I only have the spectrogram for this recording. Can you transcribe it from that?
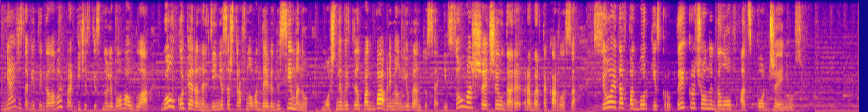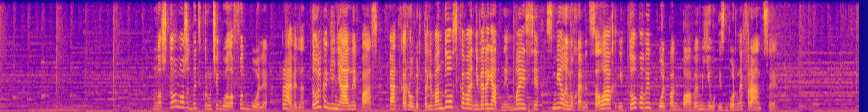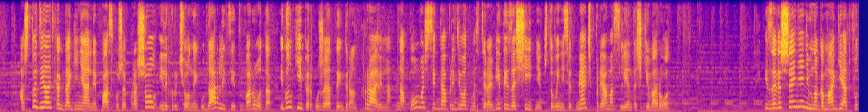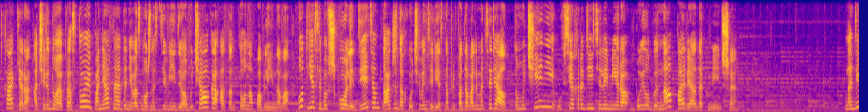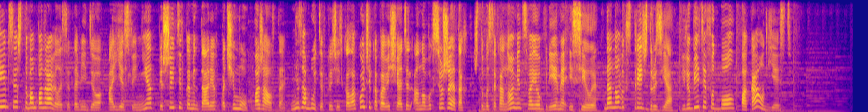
Мяч, забитый головой практически с нулевого угла. Гол копия Рональдини со штрафного Дэвиду Симону. Мощный выстрел Погба времен Ювентуса и сумасшедшие удары Роберта Карлоса. Все это в подборке из крутых крученных голов от Sport Genius. Но что может быть круче гола в футболе? Правильно, только гениальный пас. Пятка Роберта Левандовского, невероятный Месси, смелый Мухаммед Салах и топовый Поль Погба в МЮ из сборной Франции. А что делать, когда гениальный пас уже прошел или крученый удар летит в ворота и голкипер уже отыгран? Правильно, на помощь всегда придет мастеровитый защитник, что вынесет мяч прямо с ленточки ворот. И в завершение немного магии от фудхакера. Очередное простое и понятное до невозможности видео обучалка от Антона Павлинова. Вот если бы в школе детям также доходчиво интересно преподавали материал, то мучений у всех родителей мира было бы на порядок меньше. Надеемся, что вам понравилось это видео, а если нет, пишите в комментариях почему. Пожалуйста, не забудьте включить колокольчик-оповещатель о новых сюжетах, чтобы сэкономить свое время и силы. До новых встреч, друзья! И любите футбол, пока он есть!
